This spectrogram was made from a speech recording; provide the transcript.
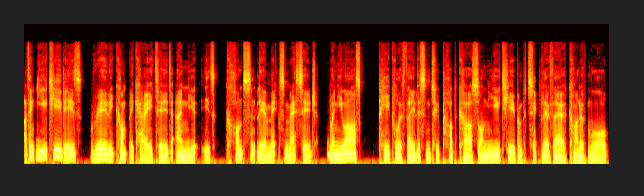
I think YouTube is really complicated and you, it's constantly a mixed message. When you ask people if they listen to podcasts on YouTube, and particularly if they're kind of more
